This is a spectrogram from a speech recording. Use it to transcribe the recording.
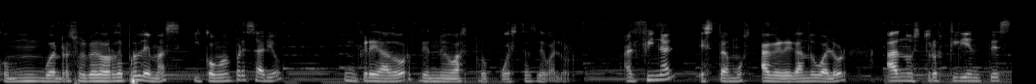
como un buen resolvedor de problemas y como empresario, un creador de nuevas propuestas de valor. Al final, estamos agregando valor a nuestros clientes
